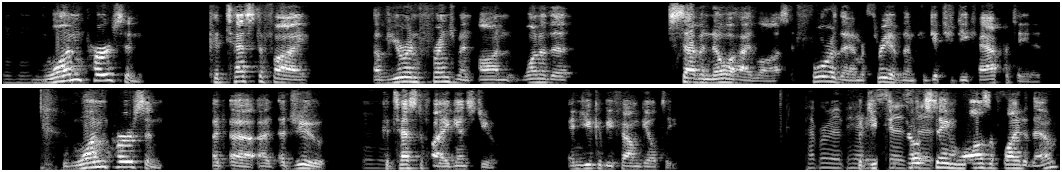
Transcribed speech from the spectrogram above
Hmm One person could testify of your infringement on one of the seven Noahide laws, and four of them or three of them can get you decapitated. One person a, a, a Jew Mhm. could testify against you, and you could be found guilty. Peppermint But do you says think those that. same laws apply to them?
